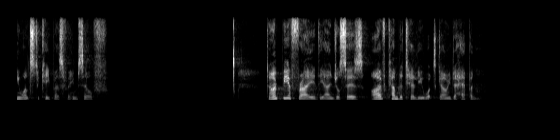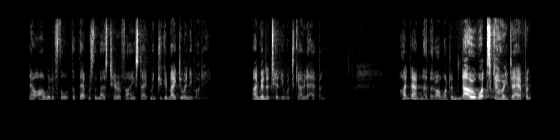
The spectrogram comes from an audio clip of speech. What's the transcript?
He wants to keep us for himself. Don't be afraid, the angel says. I've come to tell you what's going to happen. Now, I would have thought that that was the most terrifying statement you could make to anybody. I'm going to tell you what's going to happen. I don't know that I want to know what's going to happen.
